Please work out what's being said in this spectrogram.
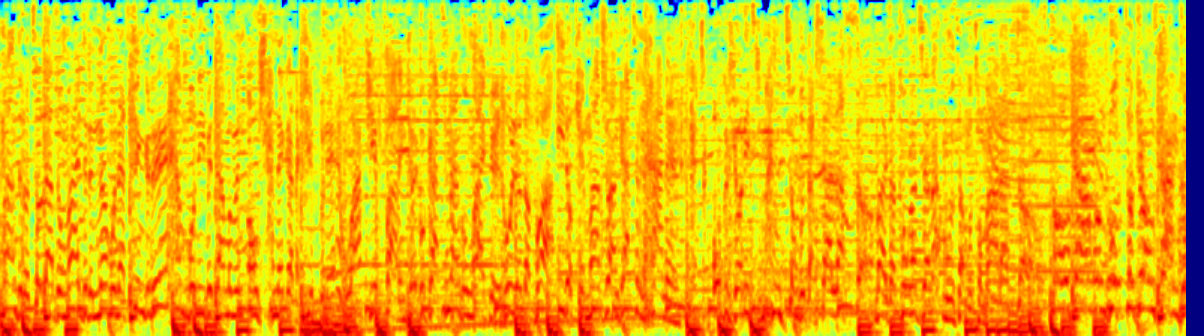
만들어 전라도 말들은 너무나 친근해. 한 번 입에 담으면 오야 내가 다 기쁘네. Why keep 결국 같은 한국말들 올려다 봐. 이렇게 마주 안 같은 하늘. 살짝 오글거리지만 전부 다 잘났어. 말 다 통하잖아. 문산부터 말하죠 서강원부터 경상도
